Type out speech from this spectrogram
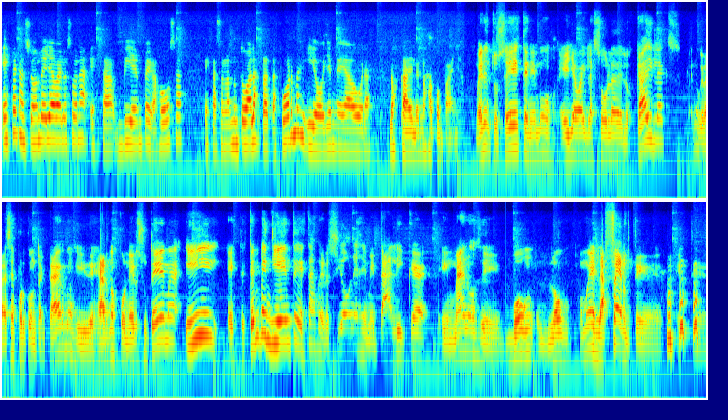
Esta canción de Ella Baila Sola está bien pegajosa, está sonando en todas las plataformas y hoy en media hora los Cadillacs nos acompañan. Bueno, entonces tenemos Ella Baila Sola de los Cadillacs, bueno, gracias por contactarnos y dejarnos poner su tema. Y este, estén pendientes de estas versiones de Metallica en manos de Bon, ¿cómo es? Laferte. Este,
